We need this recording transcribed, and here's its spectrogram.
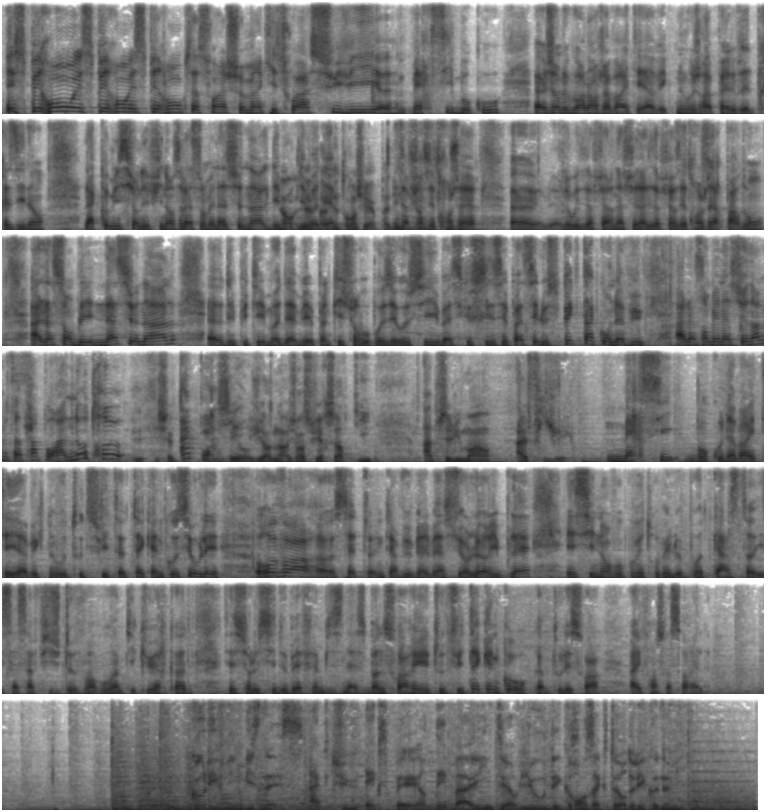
Espérons, espérons, espérons que ça soit un chemin qui soit suivi. Euh, merci beaucoup, euh, Jean de Bourlange, d'avoir été avec nous. Je rappelle, vous êtes président de la commission des finances de l'Assemblée nationale, député non, les affaires étrangères, pas les affaires étrangères, euh, les affaires nationales, les affaires étrangères, pardon, à l'Assemblée nationale, euh, député modem. Il y avait plein de questions à vous poser aussi. Parce que s'est passé le spectacle qu'on a vu à l'Assemblée nationale, mais ça sera pour un autre interview. J'en suis ressorti absolument affligé. Merci beaucoup d'avoir été avec nous tout de suite Tech Co. Si vous voulez revoir euh, cette interview, bien sûr, le replay. Et sinon, vous pouvez trouver le podcast et ça s'affiche devant vous, un petit QR code. C'est sur le site de BFM Business. Bonne soirée. Tout de suite Tech Co, comme tous les soirs, avec François Sorel. Good Evening Business. Actu, experts, débat et interview des grands acteurs de l'économie.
